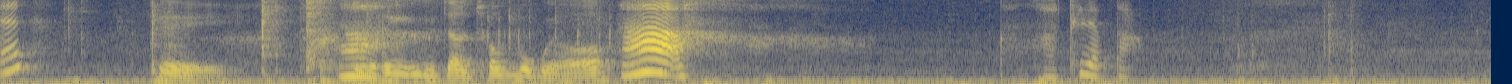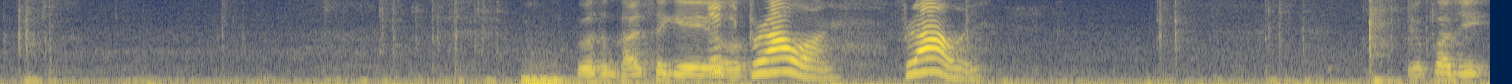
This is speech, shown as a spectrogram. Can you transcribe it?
N 오케이. 분홍색 글자는 처음 보고요. 아. 아, 틀렸다. 그것은 갈색이에요. It's brown. brown. 여기까지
